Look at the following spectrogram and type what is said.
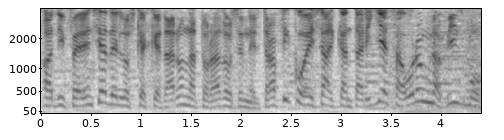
A diferencia de los que quedaron atorados en el tráfico, esa alcantarilla es ahora un abismo.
